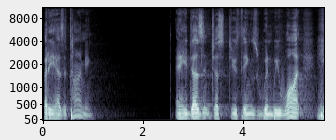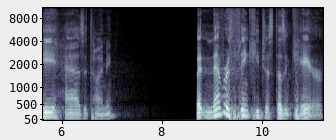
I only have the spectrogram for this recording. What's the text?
But He has a timing. And He doesn't just do things when we want, He has a timing. But never think He just doesn't care.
